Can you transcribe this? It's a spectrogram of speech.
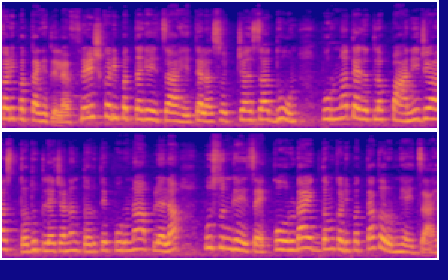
कढीपत्ता घेतलेला आहे. फ्रेश कढीपत्ता घ्यायचा आहे त्याला स्वच्छ असा धुवून पूर्ण त्याच्यातलं पाणी जे असतं धुतल्याच्या नंतर ते पूर्ण आपल्याला पुसून घ्यायचं आहे. कोरडा एकदम कढीपत्ता करून घ्यायचा आहे.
